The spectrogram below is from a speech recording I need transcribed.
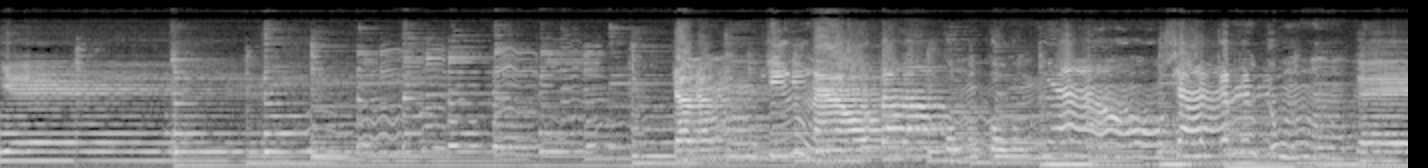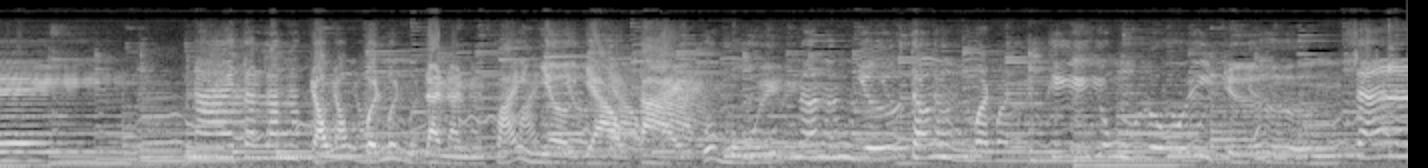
Về. Trận chiến nào ta cũng cùng nhau, xa cánh chung trọng bệnh đành phải nhờ vào tài của bụi nên giữ thân mình khi dung lối trường xa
